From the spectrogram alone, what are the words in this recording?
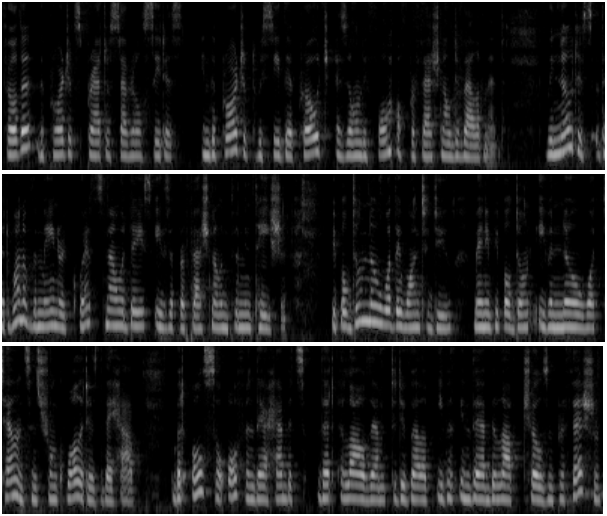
Further, the project spread to several cities. In the project, we see the approach as the only form of professional development. We notice that one of the main requests nowadays is a professional implementation. People don't know what they want to do. Many people don't even know what talents and strong qualities they have. But also often their habits that allow them to develop even in their beloved chosen profession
